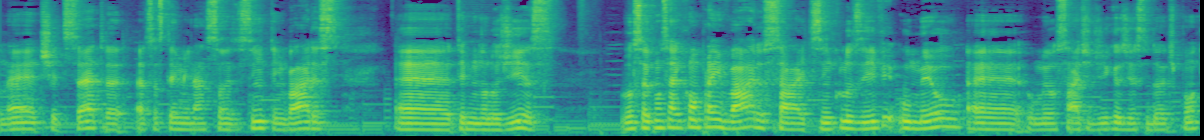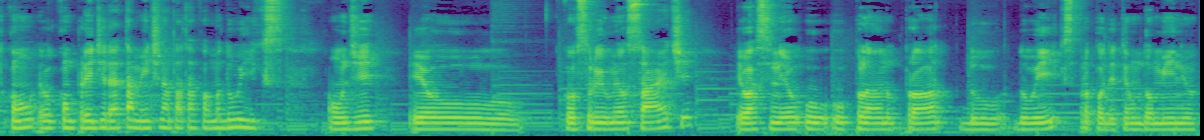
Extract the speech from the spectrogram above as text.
.net, etc. Essas terminações assim, tem várias é, terminologias. Você consegue comprar em vários sites, inclusive o meu, é, o meu site dicasdeestudante.com eu comprei diretamente na plataforma do Wix, onde eu construí o meu site eu assinei o, o plano Pro do, do Wix para poder ter um domínio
